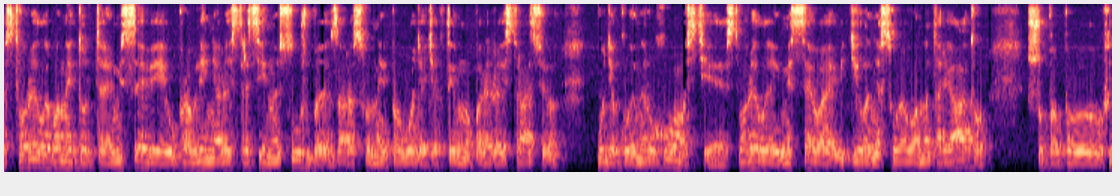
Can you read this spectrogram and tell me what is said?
Створили вони тут е, місцеві управління реєстраційної служби. Зараз вони проводять активну перереєстрацію будь-якої нерухомості. Створили місцеве відділення свого нотаріату щоб е,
